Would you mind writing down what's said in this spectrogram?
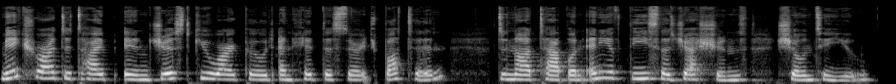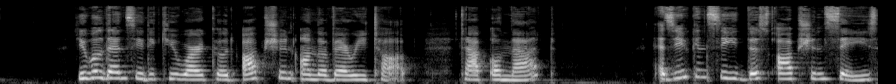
Make sure to type in just QR code and hit the search button. Do not tap on any of these suggestions shown to you. You will then see the QR code option on the very top. Tap on that as you can see, this option says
